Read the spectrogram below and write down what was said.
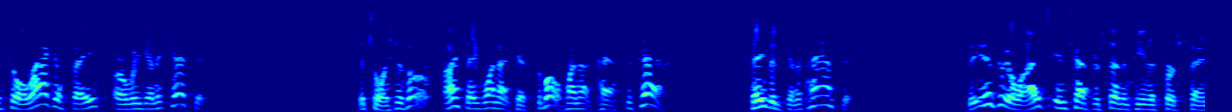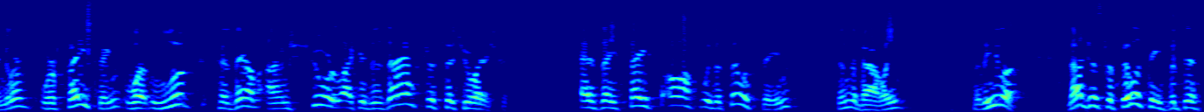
and show a lack of faith, or are we going to catch it? The choice is ours. I think, why not catch the ball? Why not pass the test? David's going to pass it. The Israelites in chapter 17 of 1 Samuel were facing what looked to them, I'm sure, like a disastrous situation as they faced off with the Philistines in the valley of Elah. Not just the Philistines, but this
